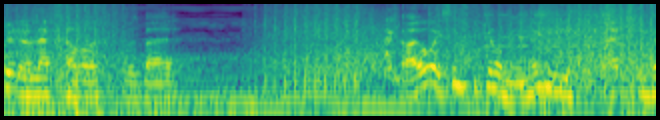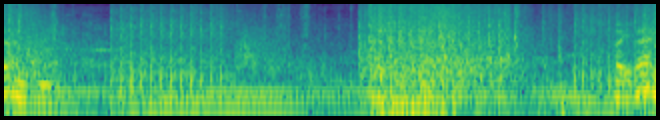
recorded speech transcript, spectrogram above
A left cover was bad. That guy always seems to kill me. Maybe he's actually going for me. But you don't.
